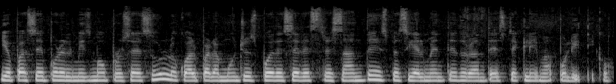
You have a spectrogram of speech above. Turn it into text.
Yo pasé por el mismo proceso, lo cual para muchos puede ser estresante, especialmente durante este clima político.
